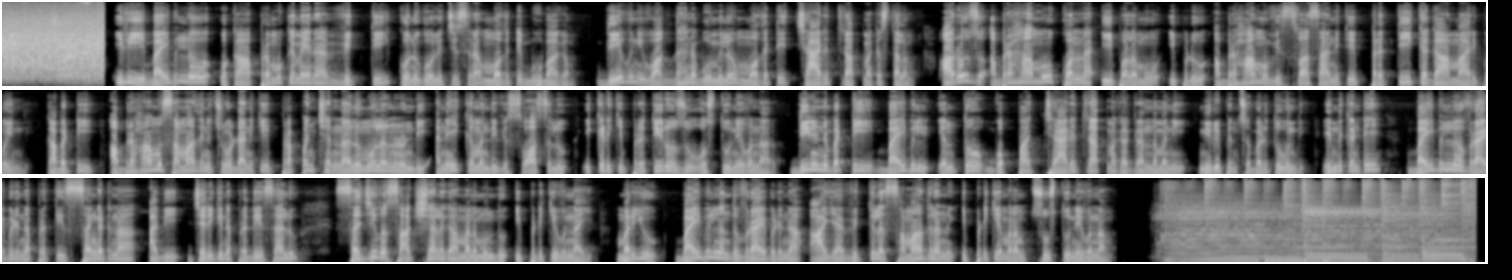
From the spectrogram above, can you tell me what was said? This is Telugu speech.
ఇది బైబిల్లో ఒక ప్రముఖమైన వ్యక్తి కొనుగోలు చేసిన మొదటి భూభాగం. దేవుని వాగ్దాన భూమిలో మొదటి చారిత్రాత్మక స్థలం. ఆ రోజు అబ్రహాము కొన్న ఈ పొలము ఇప్పుడు అబ్రహాము విశ్వాసానికి ప్రతీకగా మారిపోయింది. కాబట్టి అబ్రహాము సమాధిని చూడడానికి ప్రపంచ నలుమూలల నుండి అనేక మంది విశ్వాసులు ఇక్కడికి ప్రతిరోజు వస్తూనే ఉన్నారు. దీనిని బట్టి బైబిల్ ఎంతో గొప్ప చారిత్రాత్మక గ్రంథమని నిరూపించబడుతూ ఉంది. ఎందుకంటే బైబిల్లో వ్రాయబడిన ప్రతి సంఘటన అది జరిగిన ప్రదేశాలు సజీవ సాక్ష్యాలుగా మన ముందు ఇప్పటికీ ఉన్నాయి. మరియు బైబిల్ నందు వ్రాయబడిన ఆయా వ్యక్తుల సమాధులను ఇప్పటికే మనం చూస్తూనే ఉన్నాం.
